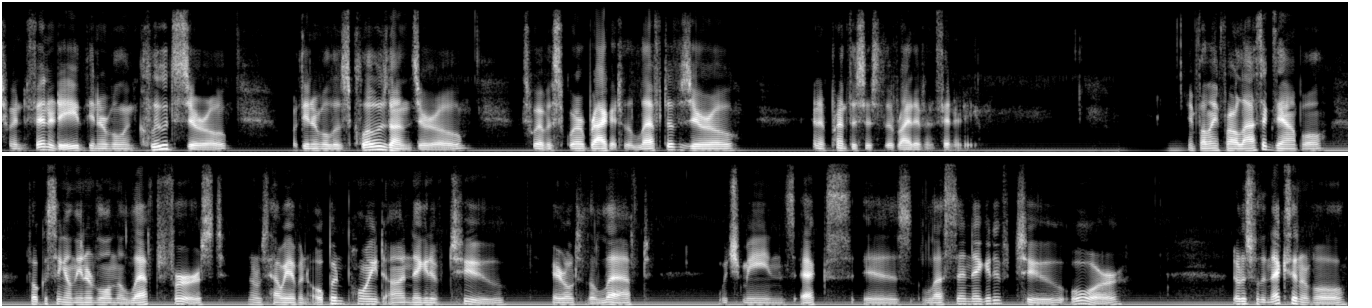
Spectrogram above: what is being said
to infinity. The interval includes 0, or the interval is closed on 0. So we have a square bracket to the left of 0 and a parenthesis to the right of infinity. And finally, for our last example, focusing on the interval on the left first, notice how we have an open point on negative 2, arrow to the left, which means x is less than negative 2, or notice for the next interval,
